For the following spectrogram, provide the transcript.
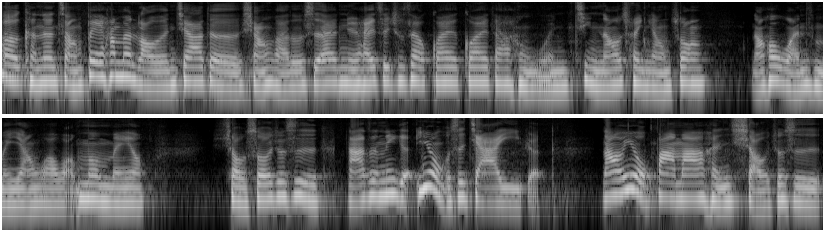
呃，可能长辈他们老人家的想法都是，哎、女孩子就是要乖乖的、很文静，然后穿洋装，然后玩什么洋娃娃，没有没有，小时候就是拿着那个，因为我是嘉义人。然后因为我爸妈很小，就是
